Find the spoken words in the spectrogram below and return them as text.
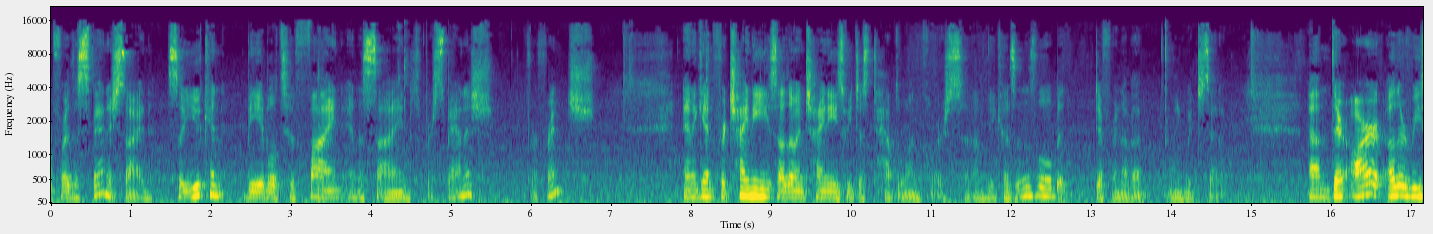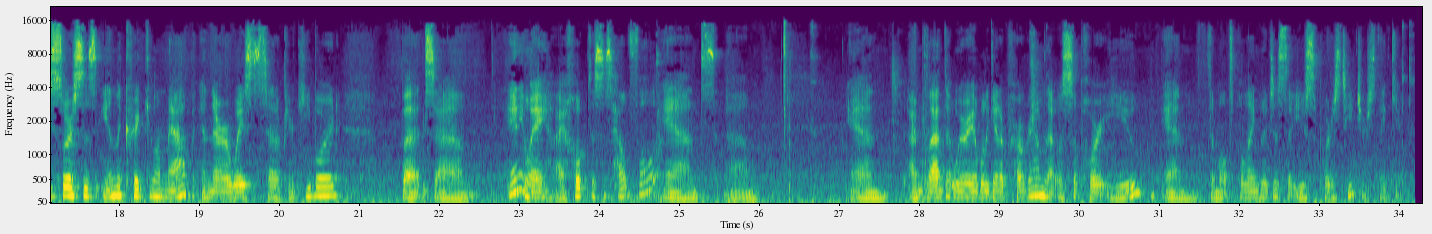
for the Spanish side. So you can be able to find and assign for Spanish, for French, and again for Chinese, although in Chinese we just have the one course um, because it is a little bit different of a language setup. Um, there are other resources in the curriculum map and there are ways to set up your keyboard. But um, anyway, I hope this is helpful and um, and I'm glad that we were able to get a program that will support you and the multiple languages that you support as teachers. Thank you.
